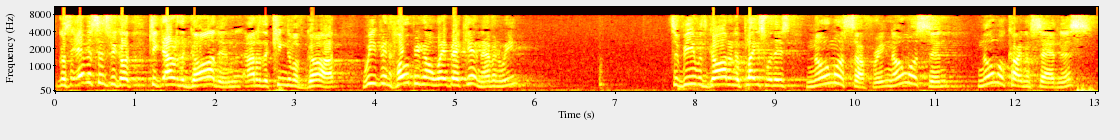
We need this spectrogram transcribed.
Because ever since we got kicked out of the garden, out of the kingdom of God, we've been hoping our way back in, haven't we? To be with God in a place where there's no more suffering, no more sin, no more kind of sadness.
